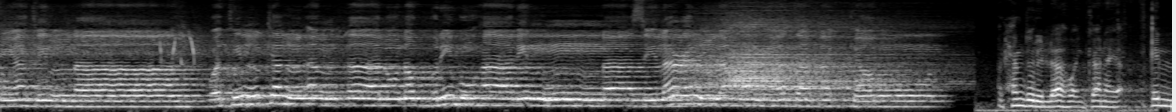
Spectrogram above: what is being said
خشية الله. وتلك الأمثال نضربها للناس لعلهم يتفكرون. الحمد لله وإن كان يقل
